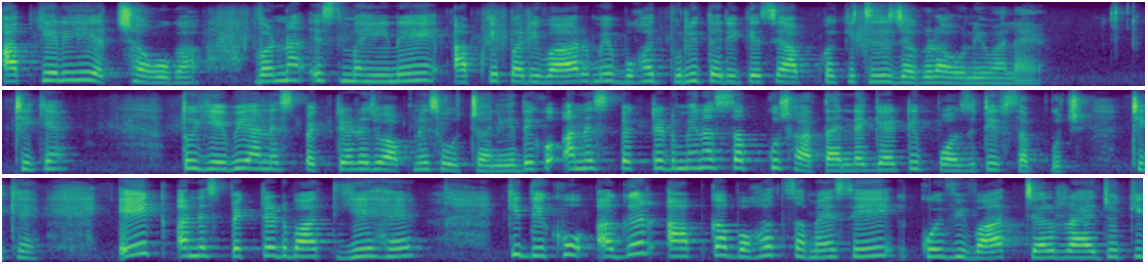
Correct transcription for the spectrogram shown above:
आपके लिए ही अच्छा होगा। वरना इस महीने आपके परिवार में बहुत बुरी तरीके से आपका किसी से झगड़ा होने वाला है। ठीक है? तो ये भी अनएक्सपेक्टेड है जो आपने सोचा नहीं है। देखो अनएक्सपेक्टेड में ना सब कुछ आता है नेगेटिव पॉजिटिव सब कुछ। ठीक है? एक अनएक्सपेक्टेड बात ये है कि देखो, अगर आपका बहुत समय से कोई विवाद चल रहा है जो कि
